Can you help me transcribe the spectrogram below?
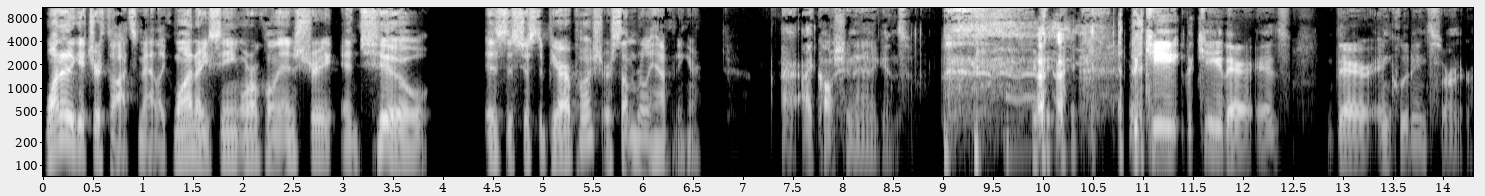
wanted to get your thoughts, Matt. Like, one, are you seeing Oracle in the industry? And two, is this just a PR push or something really happening here? I, I call shenanigans. the key, the key there is they're including Cerner,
